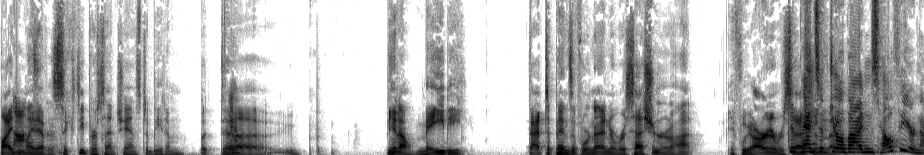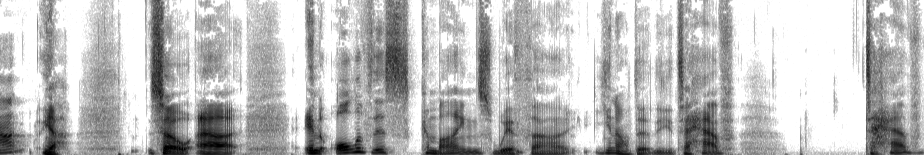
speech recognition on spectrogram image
Biden not might true. have a sixty percent chance to beat him, but yeah. uh, you know maybe that depends if we're in a recession or not. If we are in a recession, depends if that, Joe Biden's healthy or not. Yeah. So, uh, and all of this combines with, uh, you know, the, the, to have to have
